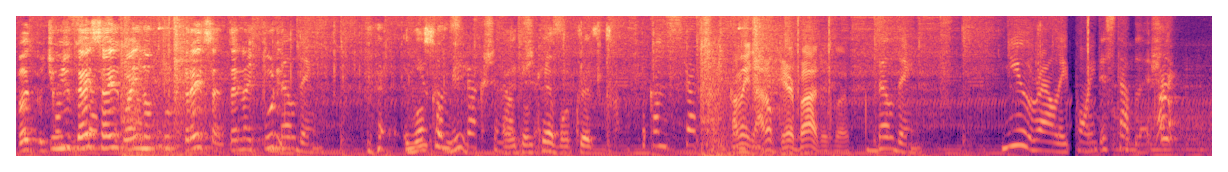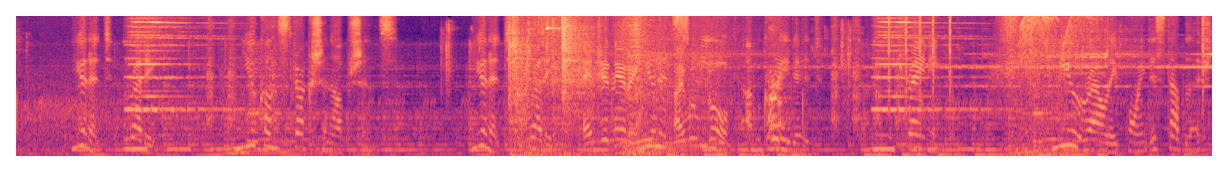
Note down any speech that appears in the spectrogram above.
But, but you, you guys say why not put crates and then I put it. Building. It was New not me. construction I don't care about crates. Construction. I mean, I don't care about it, but Building. New rally point established. Unit ready. New construction options. Unit ready. Engineering, Unit I will speed go. upgraded. Training. New rally point established.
